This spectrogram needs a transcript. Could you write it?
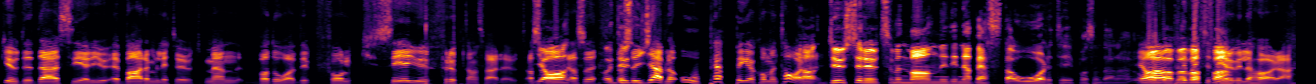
Gud det där ser ju erbarmligt ut men vadå? Det, folk ser ju fruktansvärda ut. Alltså, Ja, alltså och du- så jävla opeppiga kommentarer. Ja, du ser ut som en man i dina bästa år typ och sånt där. Och Ja, bara, det var vad inte fan? det du ville höra.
